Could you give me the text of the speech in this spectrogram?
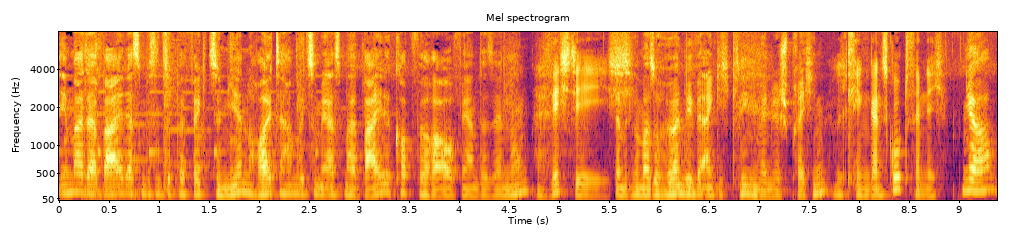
immer dabei, das ein bisschen zu perfektionieren. Heute haben wir zum ersten Mal beide Kopfhörer auf während der Sendung, Richtig. damit wir mal so hören, wie wir eigentlich klingen, wenn wir sprechen. Wir klingen ganz gut, finde ich. Ja,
